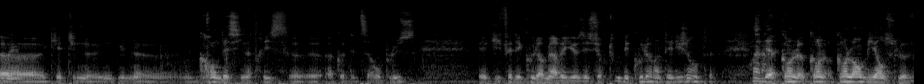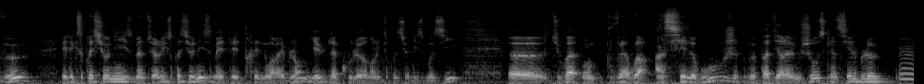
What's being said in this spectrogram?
euh, qui est une, une- une grande dessinatrice euh, à côté de ça en plus, et qui fait des couleurs merveilleuses, et surtout des couleurs intelligentes. Voilà. C'est-à-dire quand le- quand, quand l'ambiance le veut, et l'expressionnisme, l'expressionnisme était très noir et blanc, mais il y a eu de la couleur dans l'expressionnisme aussi. Euh, tu vois, on pouvait avoir un ciel rouge, ne veut pas dire la même chose qu'un ciel bleu. Mm.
